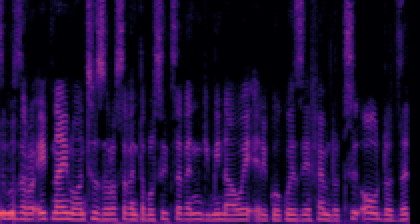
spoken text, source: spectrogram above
siku-089 ngimi nawe erikokwezi fm co za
